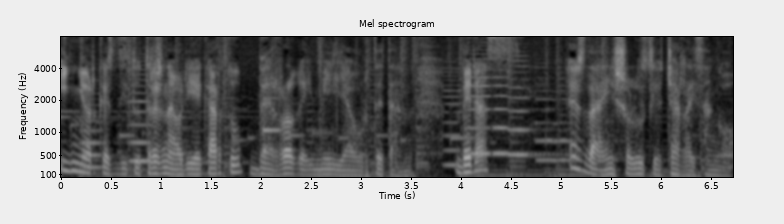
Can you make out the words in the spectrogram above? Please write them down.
inork ez ditu tresna horiek hartu berrogei mila urtetan. Beraz, ez da insoluzio txarra izango.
